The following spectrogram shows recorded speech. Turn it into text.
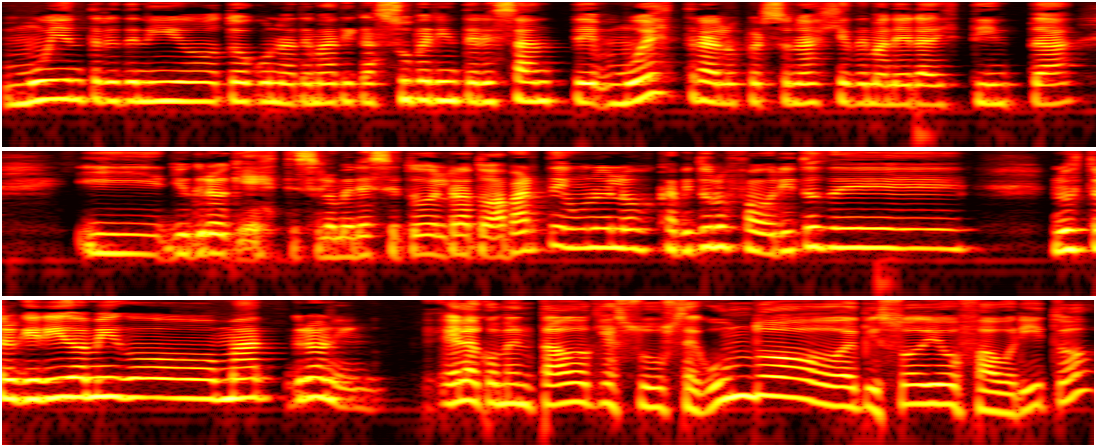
muy entretenido, toca una temática súper interesante, muestra a los personajes de manera distinta y yo creo que este se lo merece todo el rato. Aparte, uno de los capítulos favoritos de nuestro querido amigo Matt Groening. Él ha comentado que es su segundo episodio favorito.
